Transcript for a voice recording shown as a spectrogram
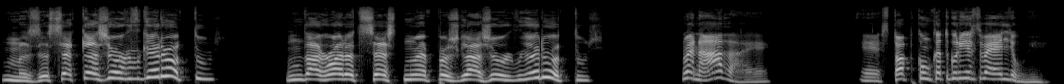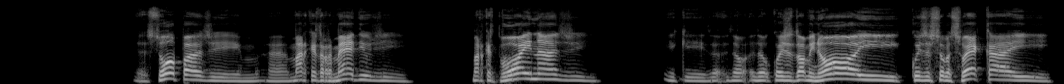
mas esse é que é jogo de garotos. Ainda agora disseste que não é para jogar jogo de garotos. Não é nada, é, é stop com categorias de velho. E, e sopas, e uh, marcas de remédios, e marcas de boinas, e, e que, do, do, coisas de dominó, e coisas sobre a sueca, e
